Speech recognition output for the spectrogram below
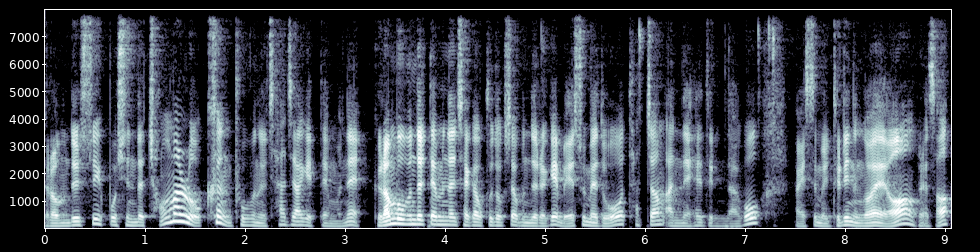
여러분들 수익 보시는데 정말로 큰 부분을 차지하기 때문에 그런 부분들 때문에 제가 구독자분들에게 매수 매도 타점 안내해 드린다고 말씀을 드리는 거예요. 그래서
